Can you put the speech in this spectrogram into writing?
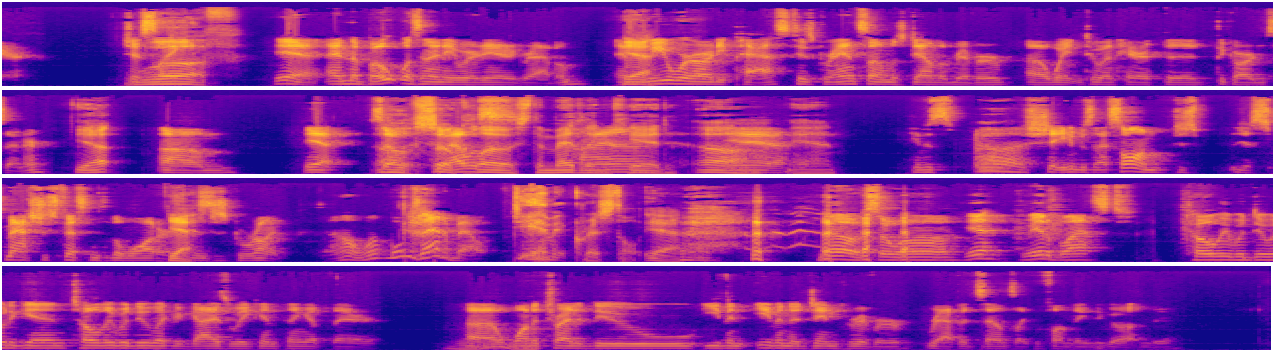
Just like, Woof. Yeah, and the boat wasn't anywhere near to grab him. And Yeah. we were already past. His grandson was down the river, uh, waiting to inherit the, the garden center. Yep. Um, yeah. So So, so, that was close. The meddling kinda- kid. Oh yeah. man. He was, oh shit. He was, I saw him just, just smash his fist into the water Yes. and just grunt. Oh, what, what was that about? Damn it, Crystal. Yeah. no, so uh, yeah, we had a blast. Totally would do it again. Totally would do like a guys' weekend thing up there. Uh, Want to try to do even even a James River rapid sounds like a fun thing to go out and do.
